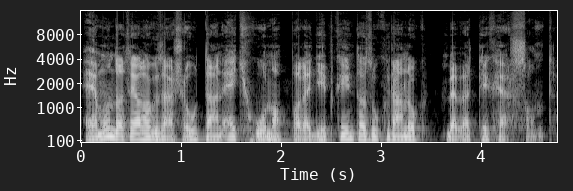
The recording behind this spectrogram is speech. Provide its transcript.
E mondat elhangzása után egy hónappal egyébként az ukránok bevették Herszont.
